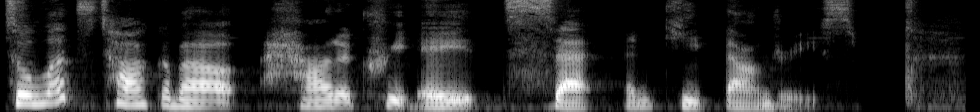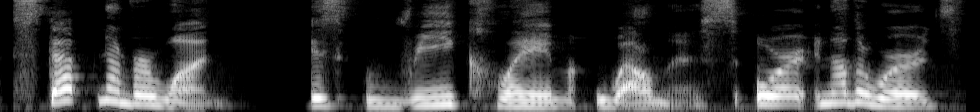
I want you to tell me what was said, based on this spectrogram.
So let's talk about how to create, set, and keep boundaries. Step number one is reclaim wellness, or in other words,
